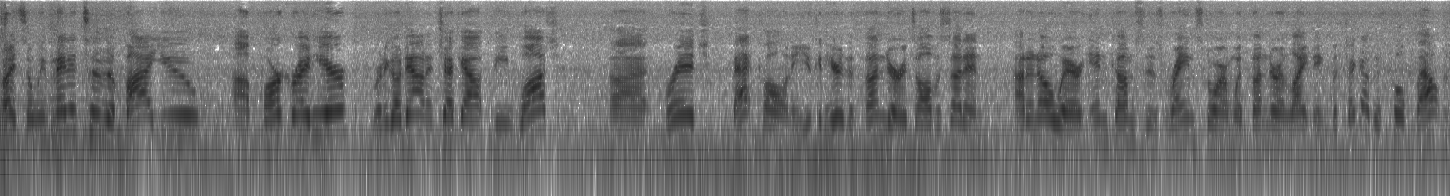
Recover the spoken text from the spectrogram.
All right, so we've made it to the Bayou uh, Park right here. We're gonna go down and check out the Wash uh, Bridge Bat Colony. You can hear the thunder. It's all of a sudden, out of nowhere, in comes this rainstorm with thunder and lightning. But check out this cool fountain.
